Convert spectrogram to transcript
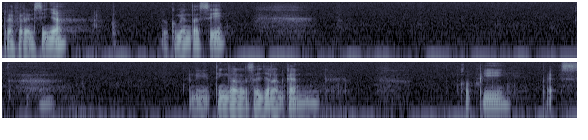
referensinya dokumentasi. Ini tinggal saya jalankan. Copy paste.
